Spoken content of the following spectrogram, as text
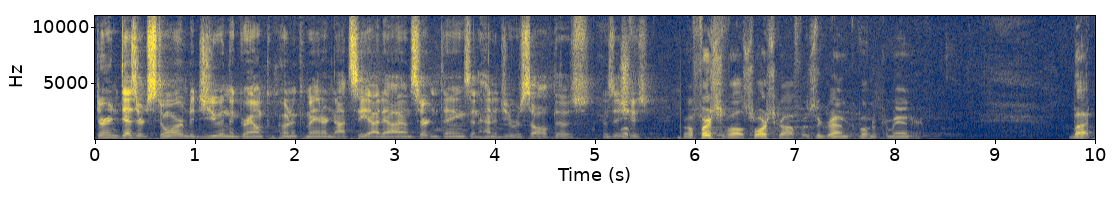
During Desert Storm, did you and the ground component commander not see eye to eye on certain things, and how did you resolve those, those issues? Well, well first of all, Schwarzkopf was the ground component commander. But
